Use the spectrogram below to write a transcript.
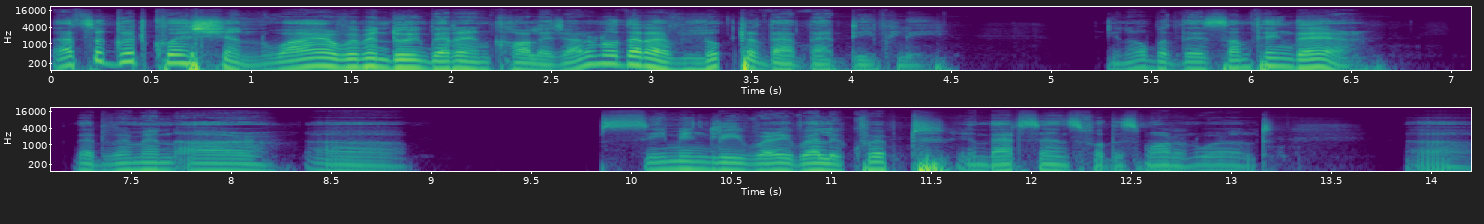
That's a good question. Why are women doing better in college? I don't know that I've looked at that that deeply you know but there's something there that women are uh, seemingly very well equipped in that sense for this modern world uh,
